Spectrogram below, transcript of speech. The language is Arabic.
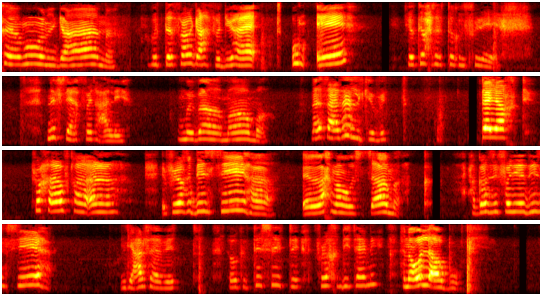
أنا جعانة. كنت اتفرج على فيديوهات. قوم إيه؟ شفت واحدة بتاكل فراخ. نفسي هفيت عليها. امي بقى ماما. لا ساعدلك يا بنت. ده يا أختي. فراخ افتح إيه الفراخ دي نسيها. اللحمة والسمك. حاجات الفانية دي نسيها. انتي عارفة يا بنت؟ لو جبت سيرة الفراخ دي تاني هنقول لأبوك.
